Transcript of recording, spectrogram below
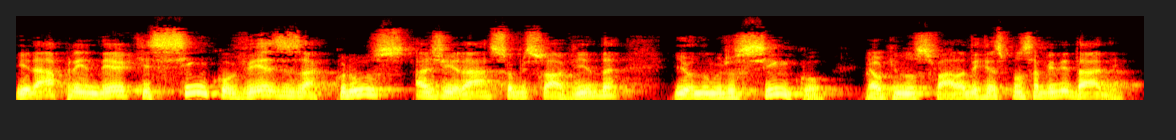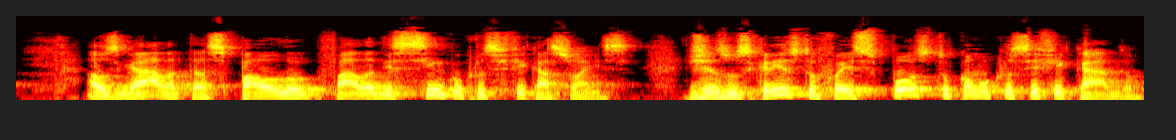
irá aprender que cinco vezes a cruz agirá sobre sua vida, e o número cinco é o que nos fala de responsabilidade. Aos Gálatas, Paulo fala de cinco crucificações. Jesus Cristo foi exposto como crucificado.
